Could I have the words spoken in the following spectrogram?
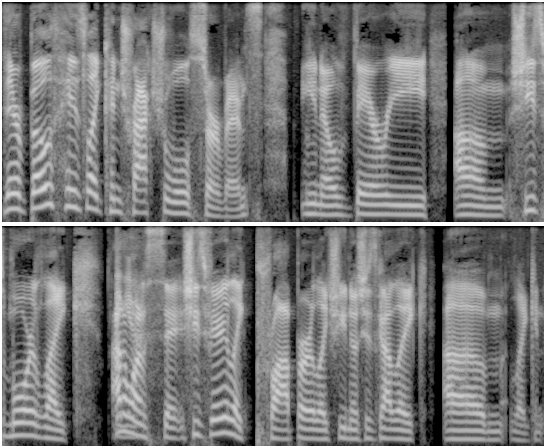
they're both his like contractual servants. You know, very. Um, she's more like I don't Yeah. want to say she's very like proper. Like she, you know, she's got like um like an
